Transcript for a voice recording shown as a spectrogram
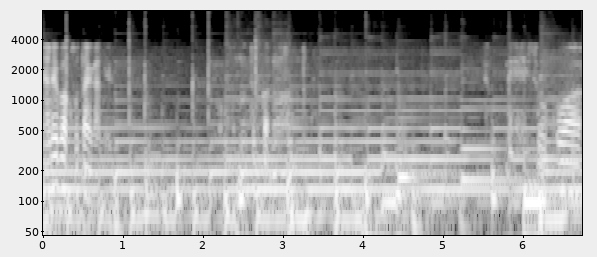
やれば答えが出る。こんな。とこかな。ね、そこは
